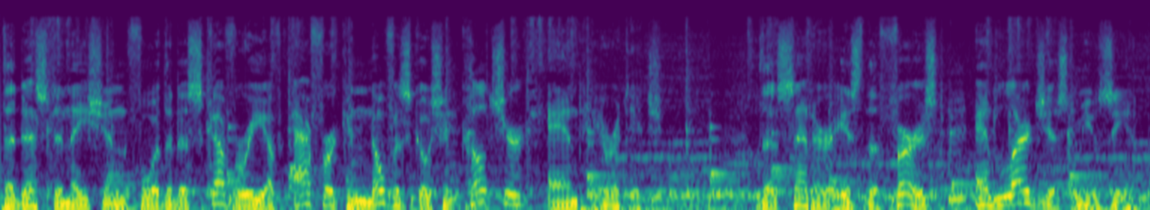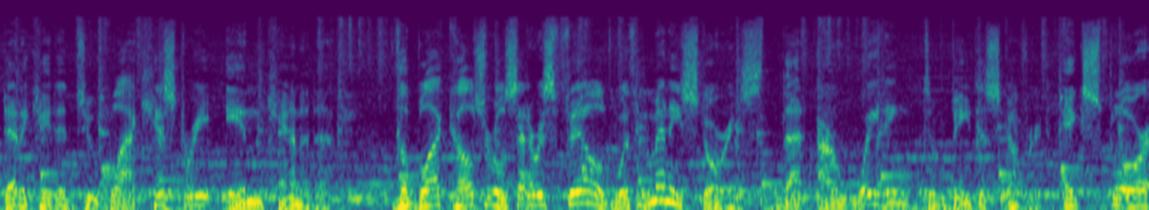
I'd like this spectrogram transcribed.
the destination for the discovery of African Nova Scotian culture and heritage. The center is the first and largest museum dedicated to black history in Canada. The Black Cultural Center is filled with many stories that are waiting to be discovered. Explore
